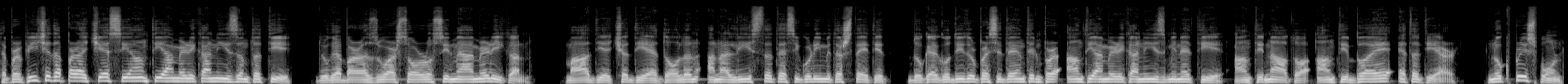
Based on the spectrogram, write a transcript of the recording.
të përpiqet ta paraqesë si anti-amerikanizëm të tij, duke barazuar Sorosin me Amerikën. Madje që dje dolën analistët e sigurimit të shtetit, duke goditur presidentin për antiamerikanizmin e tij, anti-NATO, anti-BE e të tjerë. Nuk prish punë,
